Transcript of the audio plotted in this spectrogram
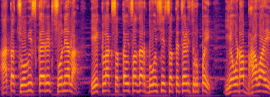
आता चोवीस कॅरेट सोन्याला एक लाख सत्तावीस हजार दोनशे सत्तेचाळीस रुपये एवढा भाव आहे.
